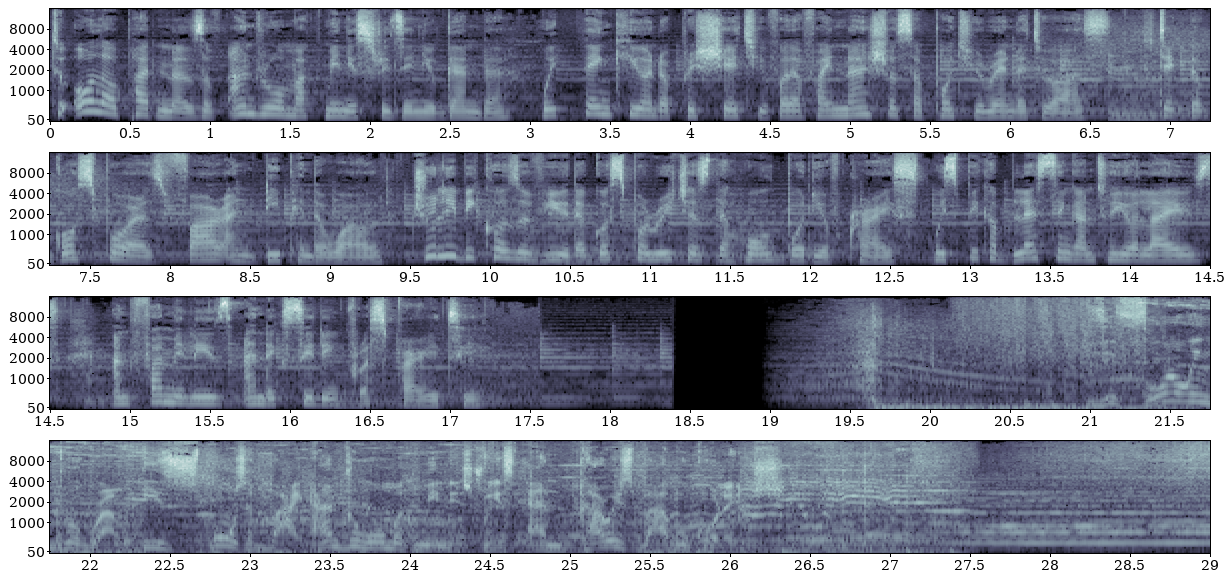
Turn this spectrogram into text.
To all our partners of Andrew Wommack Ministries in Uganda, we thank you and appreciate you for the financial support you render to us to take the gospel as far and deep in the world. Truly, because of you, the gospel reaches the whole body of Christ. We speak a blessing unto your lives and families and exceeding prosperity. The following program is sponsored by Andrew Wommack Ministries and Charis Bible College.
